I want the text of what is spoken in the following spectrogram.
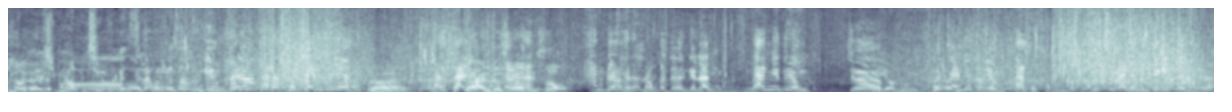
이거 열심히 하면 지금 살고. 지금 발로 가라. 겉다리도 형 네. 발 빨리 앉아서 여기서. 한달 살아놓거든 그냥 땅에도 형 저 겉다리도 형딱 붙이만 하면 되기 때문에.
